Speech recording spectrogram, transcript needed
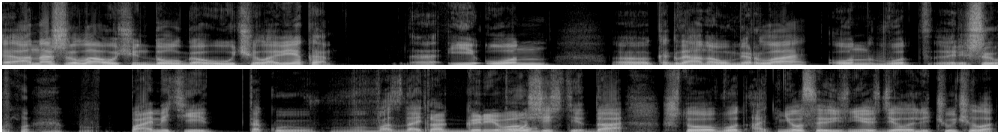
э, она жила очень долго у человека, э, и он, э, когда она умерла, он вот решил память ей такую воздать так горевал. почести, да, что вот отнес ее, из нее сделали чучело,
